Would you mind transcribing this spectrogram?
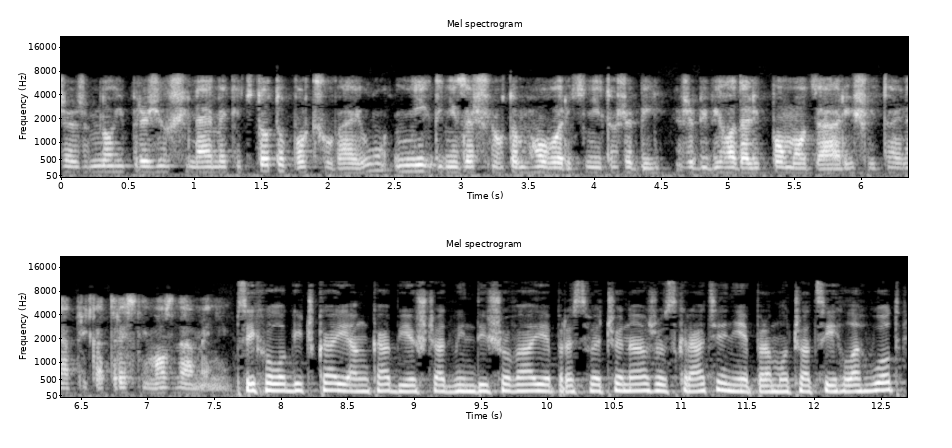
že, že mnohí preživší, najmä keď toto počúvajú, prežívajú, nikdy nezačnú o tom hovoriť, nie to, že by, že by vyhľadali pomoc a riešili to aj napríklad trestným oznámením. Psychologička Janka Biešťat-Vindišová je presvedčená, že skrátenie pramočacích lehôd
